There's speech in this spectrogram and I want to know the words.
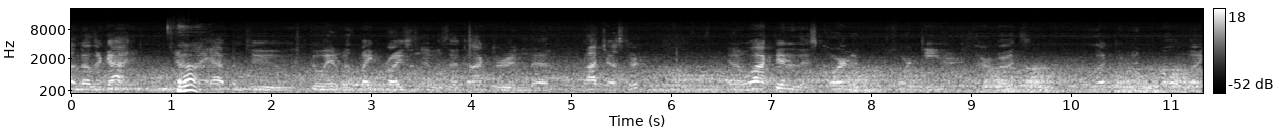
another guy. And Ah. I happened to go in with Mike Roizen, who was a doctor in uh, Rochester. And I walked into this court at 14 or thereabouts. I looked and went, oh my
